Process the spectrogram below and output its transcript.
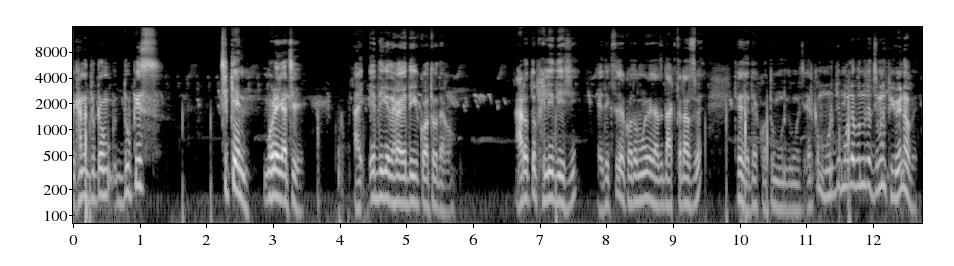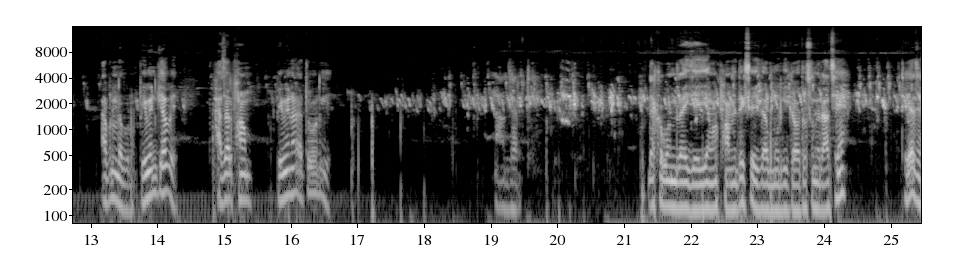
এখানে দুটো, দু পিস চিকেন মরে গেছে। আর এদিকে দেখো, এদিকে কত দেখো। আরও তো ফেলিয়ে দিয়েছি। এই দেখতে কত মুরগি আছে, ডাক্তার আসবে। ঠিক আছে, দেখ কত মুরগি মরেছে। এরকম মুরগি মরলে বন্ধুরা জীবনে পেমেন্ট হবে? আপনারা বলুন, পেমেন্ট কী হবে? হাজার ফার্ম, পেমেন্ট হবে এত মুরগি? হাজার। দেখো বন্ধুরা, এই যে এই যে আমার ফার্মে দেখছ, এই যে মুরগি কত সুন্দর আছে। ঠিক আছে?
